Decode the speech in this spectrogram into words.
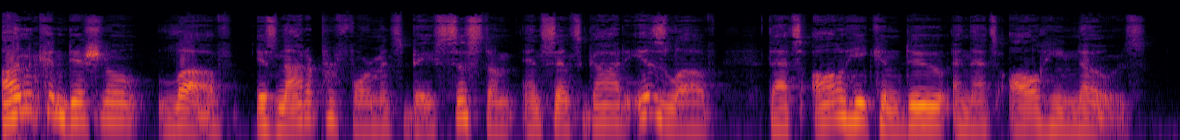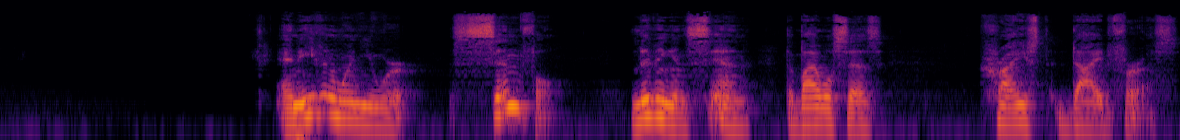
Unconditional love is not a performance based system, and since God is love, that's all He can do and that's all He knows. And even when you were sinful, living in sin, the Bible says Christ died for us.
